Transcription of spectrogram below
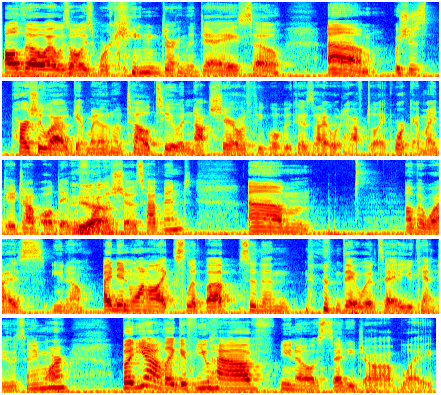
although i was always working during the day so um, which is partially why i would get my own hotel too and not share with people because i would have to like work at my day job all day before Yeah. the shows happened um, otherwise you know i didn't want to like slip up so then they would say you can't do this anymore but yeah like if you have you know a steady job like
